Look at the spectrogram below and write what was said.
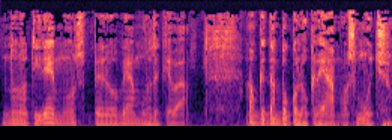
no lo tiremos, pero veamos de qué va. Aunque tampoco lo creamos mucho.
